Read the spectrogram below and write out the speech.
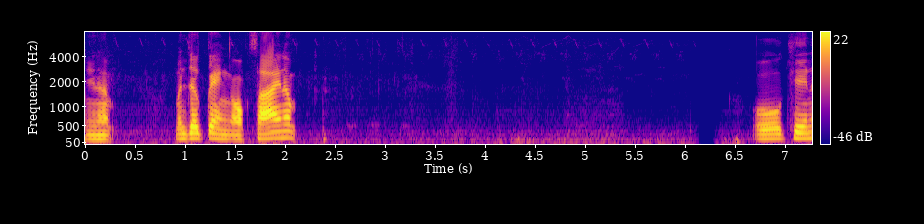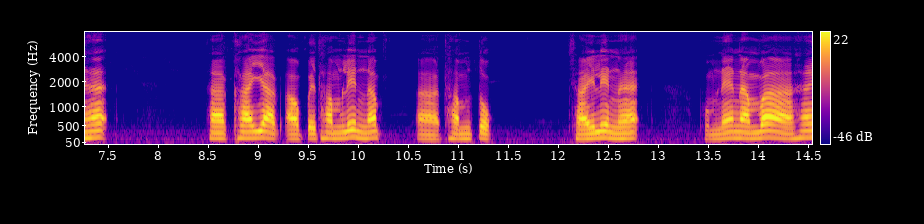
นี่นะครับ มันจะแกว่งออกซ้ายนะครับ โอเคนะฮะหากใครอยากเอาไปทำเล่นนะครับทำตกใช้เล่นนะฮะผมแนะนำว่าให้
